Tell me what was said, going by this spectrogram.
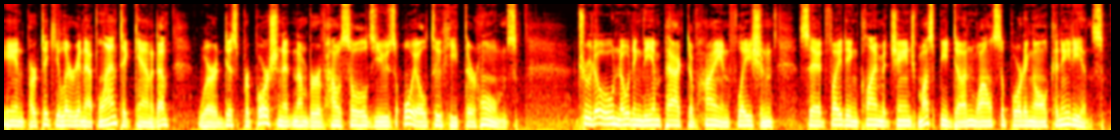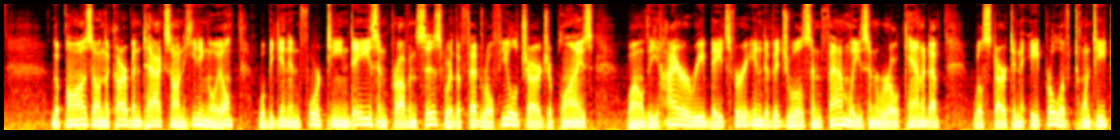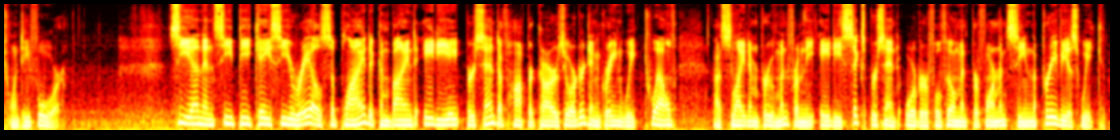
in particular in Atlantic Canada, where a disproportionate number of households use oil to heat their homes. Trudeau, noting the impact of high inflation, said fighting climate change must be done while supporting all Canadians. The pause on the carbon tax on heating oil will begin in 14 days in provinces where the federal fuel charge applies, while the higher rebates for individuals and families in rural Canada will start in April of 2024. CN and CPKC Rail supplied a combined 88% of hopper cars ordered in Grain Week 12, a slight improvement from the 86% order fulfillment performance seen the previous week.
